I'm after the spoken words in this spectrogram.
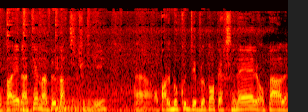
Vous parler d'un thème un peu particulier. Euh, on parle beaucoup de développement personnel, on parle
